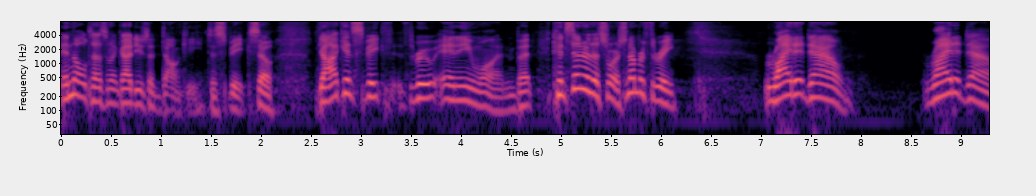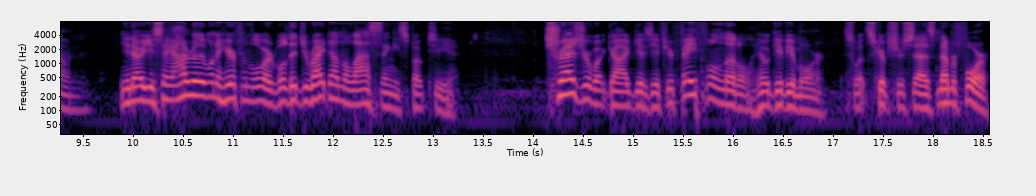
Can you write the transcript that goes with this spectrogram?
in the Old Testament, God used a donkey to speak. So God can speak through anyone. But consider the source. Number three, write it down. Write it down. You know, you say, I really want to hear from the Lord. Well, did you write down the last thing He spoke to you? Treasure what God gives you. If you're faithful in little, He'll give you more. That's what Scripture says. Number four,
